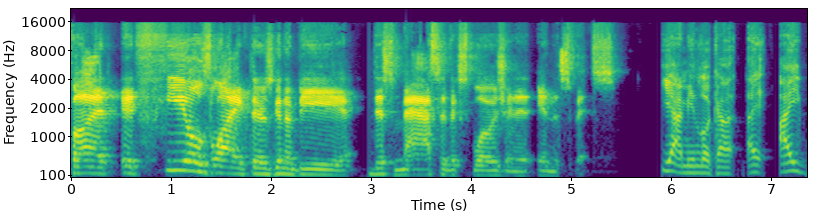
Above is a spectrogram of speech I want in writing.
But it feels like there's going to be this massive explosion in, in the space. Yeah, I mean, look, I, I, I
